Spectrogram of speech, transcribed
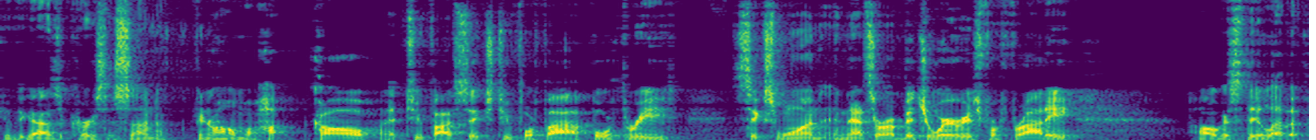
give the guys at Curtis and Son Funeral Home a call at 256-245-4361. And that's our obituaries for Friday, August the 11th.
